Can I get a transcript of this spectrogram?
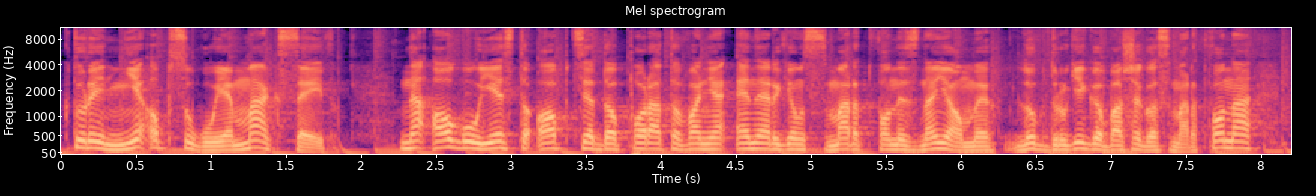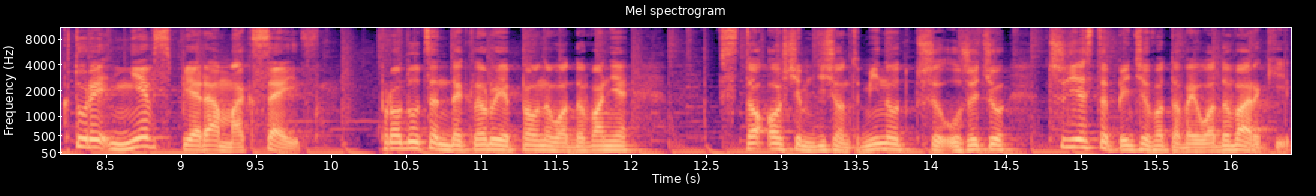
który nie obsługuje MagSafe. Na ogół jest to opcja do poratowania energią smartfony znajomych lub drugiego waszego smartfona, który nie wspiera MagSafe. Producent deklaruje pełne ładowanie w 180 minut przy użyciu 35W ładowarki.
